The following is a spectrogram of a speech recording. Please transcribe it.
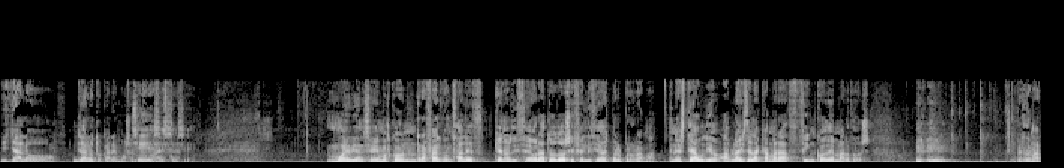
y ya lo, ya lo tocaremos. El Sí, tema sí, este. sí, sí. Muy bien, seguimos con Rafael González, que nos dice, hola a todos y felicidades por el programa. En este audio habláis de la cámara 5D Mark II. Perdonad.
